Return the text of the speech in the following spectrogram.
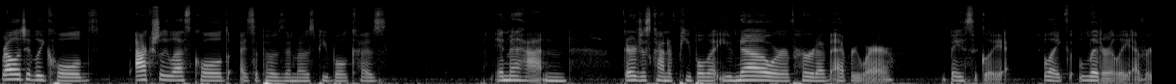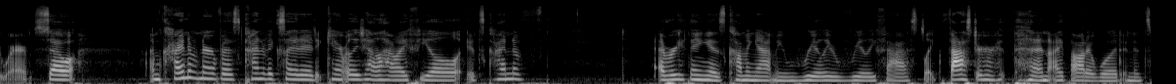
relatively cold, actually less cold I suppose than most people cuz in Manhattan, they're just kind of people that you know or have heard of everywhere, basically, like literally everywhere. So I'm kind of nervous, kind of excited, can't really tell how I feel. It's kind of everything is coming at me really, really fast, like faster than I thought it would. And it's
